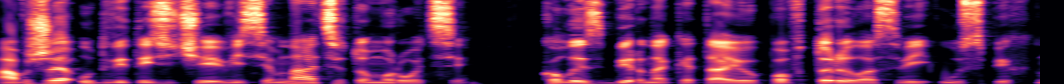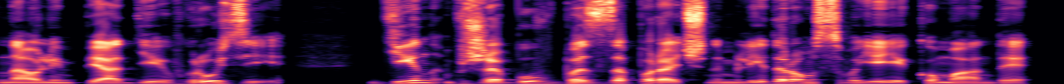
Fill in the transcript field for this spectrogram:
А вже у 2018 році, коли збірна Китаю повторила свій успіх на Олімпіаді в Грузії, Дін вже був беззаперечним лідером своєї команди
